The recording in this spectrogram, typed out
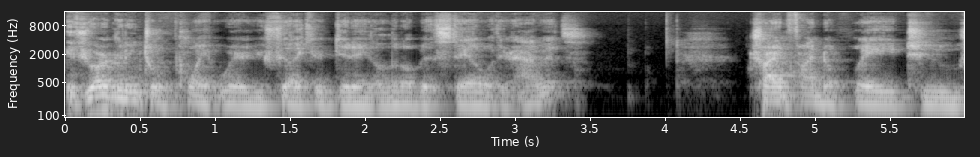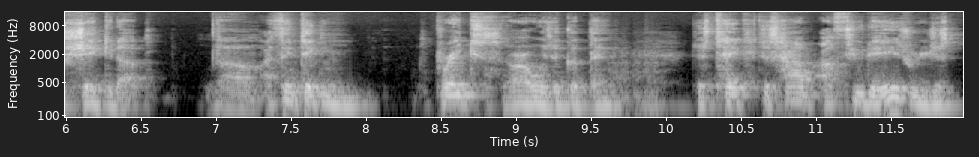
if you are getting to a point where you feel like you're getting a little bit stale with your habits, try and find a way to shake it up. Um, I think taking breaks are always a good thing. Just take, just have a few days where you just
